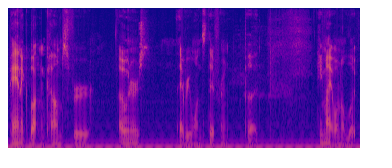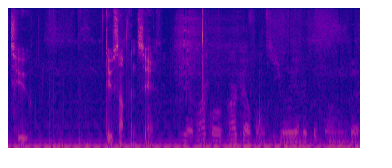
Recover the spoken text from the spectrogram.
panic button comes for owners. Everyone's different, but he might want to look to do something soon. Yeah, Marco, Markelle Fultz is really underperforming, but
